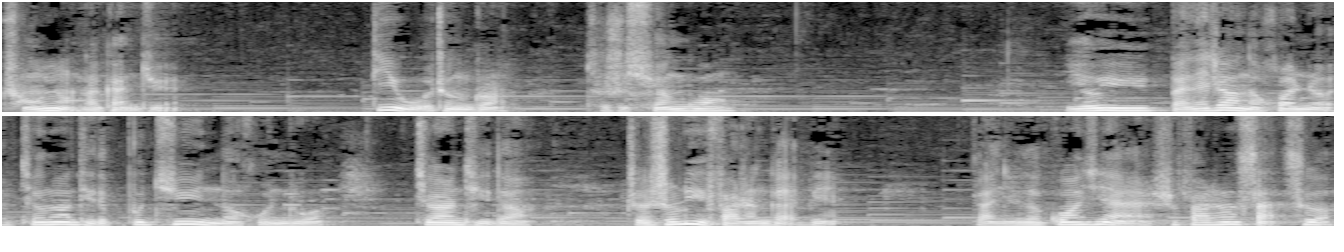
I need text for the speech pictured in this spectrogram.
重影的感觉。第五个症状就是眩光。由于白内障的患者晶状体的不均匀的浑浊，晶状体的折射率发生改变，感觉到光线是发生散色，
